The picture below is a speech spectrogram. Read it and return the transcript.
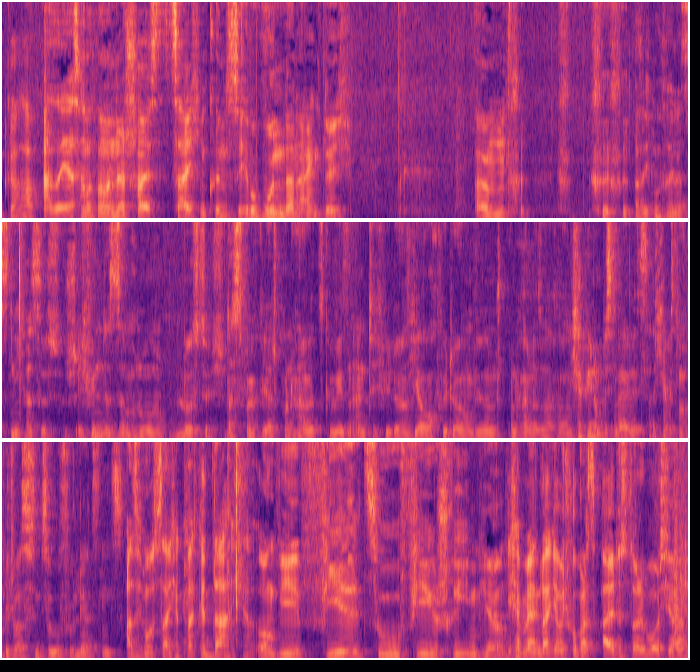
gehabt. Also erstmal muss man meine scheiß Zeichenkünste hier bewundern eigentlich. Ähm, also ich muss sagen, das ist nicht rassistisch. Ich finde, das ist einfach nur lustig. Das war wieder ein spontaner Witz gewesen eigentlich wieder. Hier auch wieder irgendwie so eine spontane Sache. Ich habe hier noch ein bisschen mehr gelesen. Ich habe jetzt noch etwas hinzugefügt letztens. Also ich muss sagen, ich habe gerade gedacht, ich habe irgendwie viel zu viel geschrieben hier. Ich habe mir dann gleich, aber ich gucke mal das alte Storyboard hier an.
